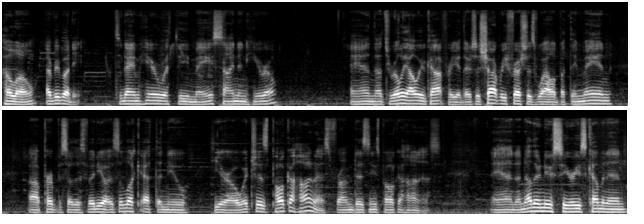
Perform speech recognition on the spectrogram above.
Hello, everybody. Today I'm here with the May Sign-In Hero, and that's really all we've got for you. There's a shop refresh as well, but the main uh, purpose of this video is to look at the new hero, which is Pocahontas from Disney's Pocahontas. And another new series coming in,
